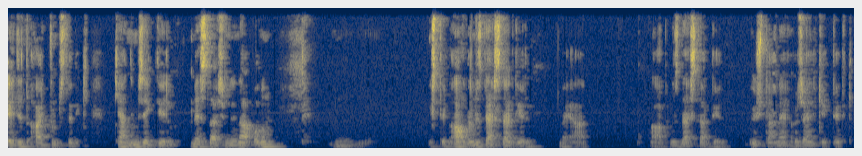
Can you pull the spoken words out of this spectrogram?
Edit Items dedik. Kendimiz ekleyelim. Mesela şimdi ne yapalım? İşte aldığınız dersler diyelim. Veya aldığınız dersler diyelim. 3 tane özellik ekledik.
